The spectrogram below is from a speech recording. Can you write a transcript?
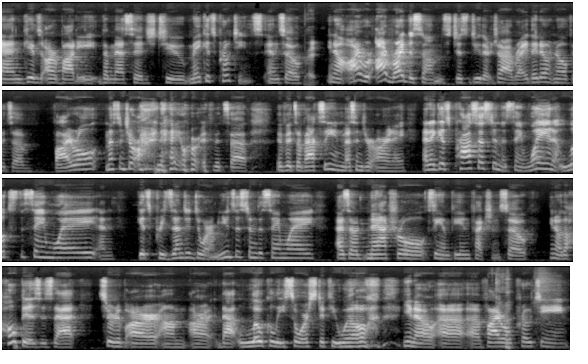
and gives our body the message to make its proteins. And so, right. you know, our our ribosomes just do their job, right? They don't know if it's a viral messenger RNA or if it's a if it's a vaccine messenger RNA, and it gets processed in the same way, and it looks the same way, and gets presented to our immune system the same way as a natural CMV infection. So, you know, the hope is is that sort of our, um, our that locally sourced, if you will, you know, uh, viral protein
